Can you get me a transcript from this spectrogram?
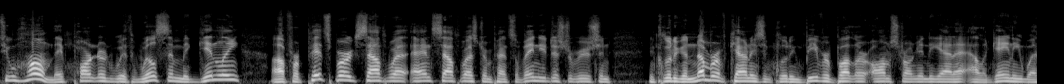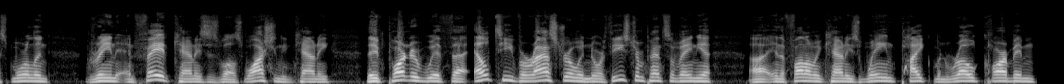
to home. They've partnered with Wilson McGinley uh, for Pittsburgh, Southwest, and Southwestern Pennsylvania distribution, including a number of counties, including Beaver, Butler, Armstrong, Indiana, Allegheny, Westmoreland, Greene, and Fayette counties, as well as Washington County. They've partnered with uh, LT Verastro in northeastern Pennsylvania uh, in the following counties Wayne, Pike, Monroe, Carbon,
